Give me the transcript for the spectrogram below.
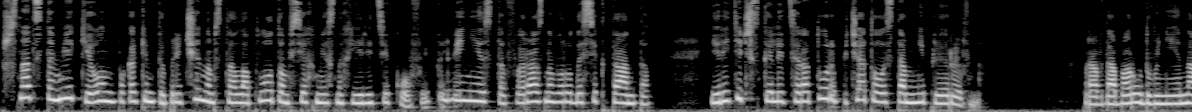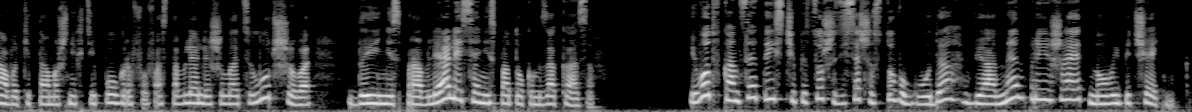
В XVI веке он по каким-то причинам стал оплотом всех местных еретиков, и кальвинистов, и разного рода сектантов. Еретическая литература печаталась там непрерывно. Правда, оборудование и навыки тамошних типографов оставляли желать лучшего, да и не справлялись они с потоком заказов. И вот в конце 1566 года в Вианен приезжает новый печатник.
